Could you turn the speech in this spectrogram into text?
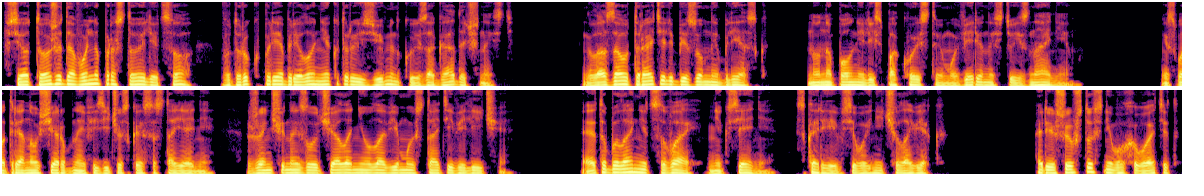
Все тоже довольно простое лицо вдруг приобрело некоторую изюминку и загадочность. Глаза утратили безумный блеск, но наполнились спокойствием, уверенностью и знанием. Несмотря на ущербное физическое состояние, женщина излучала неуловимую стать и величие. Это была не Цвай, не Ксения, скорее всего, и не человек. Решив, что с него хватит,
